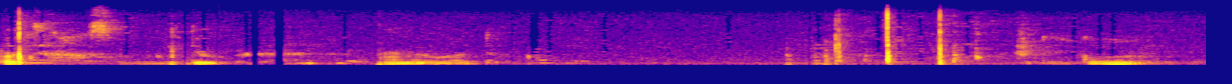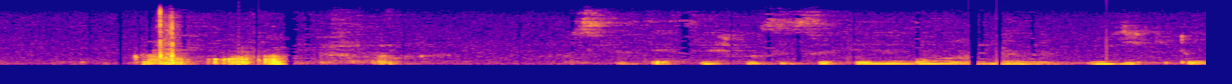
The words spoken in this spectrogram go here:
Pas que ça ressemble à une vidéo. Non mais what. Deux secondes. Là, hop. hop. C'était, je pense que c'était la musique et tout.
